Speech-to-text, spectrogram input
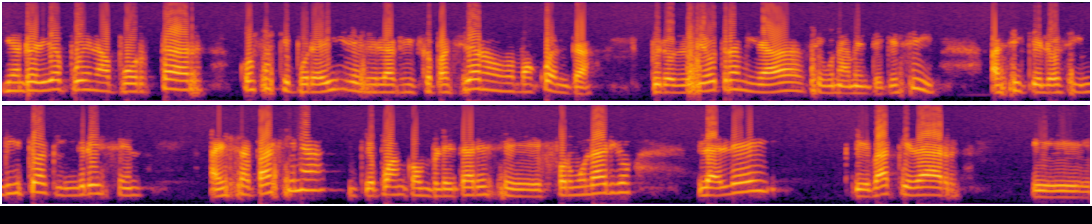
y en realidad pueden aportar cosas que por ahí desde la discapacidad no nos damos cuenta, pero desde otra mirada seguramente que sí. Así que los invito a que ingresen a esa página y que puedan completar ese formulario. La ley que va a quedar eh,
